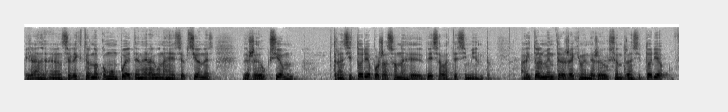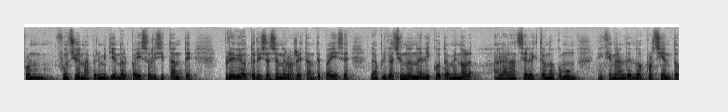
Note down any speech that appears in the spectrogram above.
El arancel externo común puede tener algunas excepciones de reducción transitoria por razones de desabastecimiento. Actualmente el régimen de reducción transitoria funciona permitiendo al país solicitante previa autorización de los restantes países, la aplicación de una alícuota menor al arancel externo común, en general del 2%,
